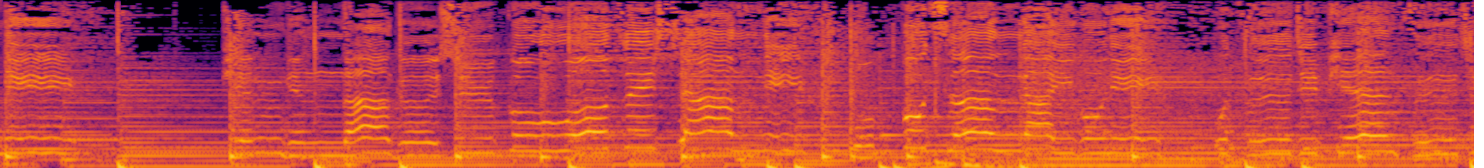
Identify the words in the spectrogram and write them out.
定，偏偏那个时候我最想你。我不曾爱过你，我自己骗自己。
